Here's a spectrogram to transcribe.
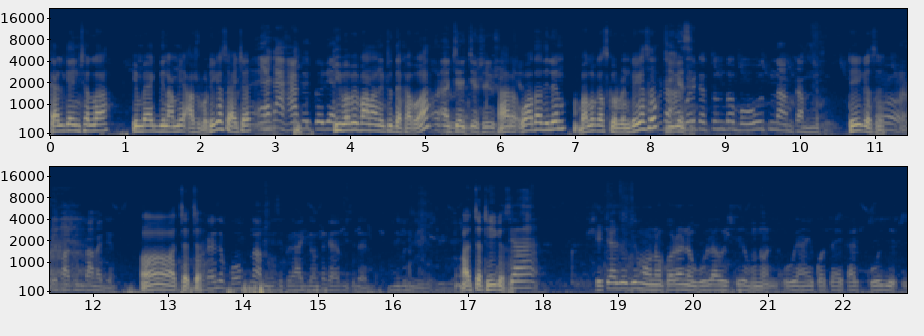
কালকে ইনশাল্লাহ কিংবা একদিন আমি আসব ঠিক আছে আইসা কীভাবে বানান একটু দেখাবো হ্যাঁ? আচ্ছা আচ্ছা আর ওয়াদা দিলেন ভালো কাজ করবেন ঠিক আছে? ঠিক আছে। বহুত নাম টাম নিছে। ঠিক আছে। ও আচ্ছা আচ্ছা। গাইলে বহুত নাম নিছে করে একজন থেকে দিছে দেন দিব দিব আচ্ছা ঠিক আছে। সেটা যদি মনে করেন ওগুলা হয়েছে শুনুন ওই আমি কথা একার কই গেছি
